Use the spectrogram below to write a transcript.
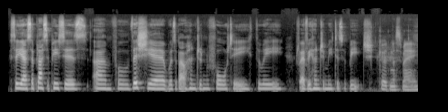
so yeah so plastic pieces um for this year was about 143 for every 100 meters of beach Goodness me.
